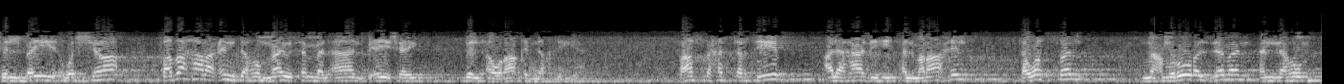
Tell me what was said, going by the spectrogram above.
في البيع والشراء فظهر عندهم ما يسمى الآن بأي شيء؟ بالأوراق النقدية. فأصبح الترتيب على هذه المراحل توصل مع مرور الزمن أنهم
